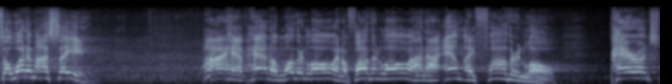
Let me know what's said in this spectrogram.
so, what am I saying? I have had a mother in law and a father in law, and I am a father in law. Parents,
